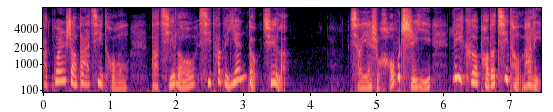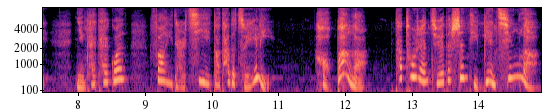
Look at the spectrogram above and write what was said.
他关上大气筒，到骑楼吸他的烟斗去了。小鼹鼠毫不迟疑，立刻跑到气筒那里，拧开开关，放一点气到他的嘴里。好棒啊！他突然觉得身体变轻了，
